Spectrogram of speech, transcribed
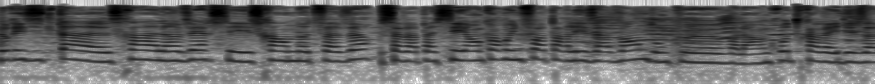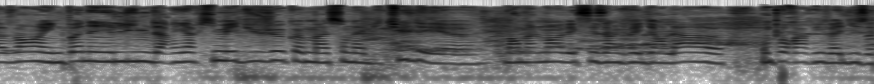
le résultat sera à l'inverse et sera en notre faveur. Ça va passer encore une fois par les avants. Donc euh, voilà, un gros travail des avants et une bonne ligne d'arrière qui met du jeu comme à son habitude. Et euh, normalement, avec ces ingrédients-là, euh, on pourra rivaliser.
